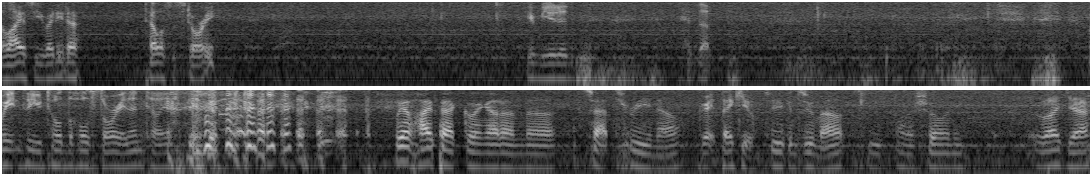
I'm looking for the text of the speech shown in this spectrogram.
Elias, are you ready to tell us a story? You're muted. Heads up. Wait until you told the whole story, then tell you. We have high pack going out on uh, SAT 3 now, Great, thank you. so you can zoom out if you want to show any. Roger.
